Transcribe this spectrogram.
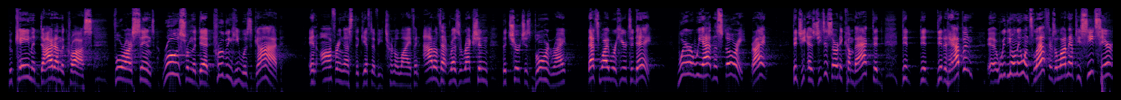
who came and died on the cross for our sins, rose from the dead, proving he was God and offering us the gift of eternal life. And out of that resurrection, the church is born, right? That's why we're here today. Where are we at in the story, right? Did has Jesus already come back? Did, did, did, did it happen? Uh, we're the only ones left. There's a lot of empty seats here,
